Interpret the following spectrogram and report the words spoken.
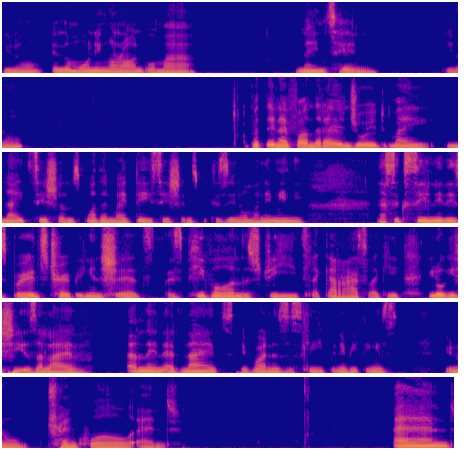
you know, in the morning around Boma 9, 10, you know but then I found that I enjoyed my night sessions more than my day sessions because you know, mani mini, nasekuseni there's birds chirping and shit. There's people on the streets like aras like logishi is alive, and then at night everyone is asleep and everything is, you know, tranquil and and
